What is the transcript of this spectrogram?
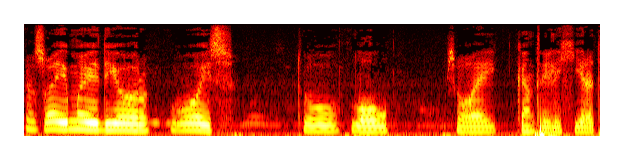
Cause I made your voice too low, so I can't really hear it.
